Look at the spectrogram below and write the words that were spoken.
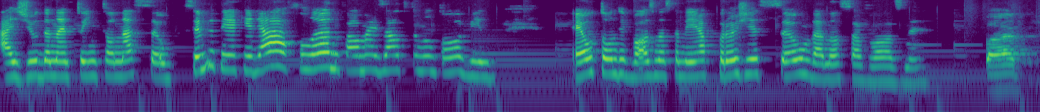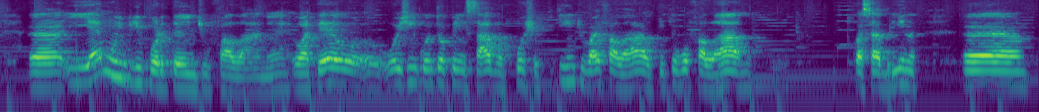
ajuda na tua entonação. Sempre tem aquele, ah, fulano, fala mais alto que eu não tô ouvindo. É o tom de voz, mas também é a projeção da nossa voz, né? Claro. Uh, e é muito importante o falar, né? Eu até hoje, enquanto eu pensava, poxa, o que, que a gente vai falar, o que, que eu vou falar com a Sabrina, uh,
